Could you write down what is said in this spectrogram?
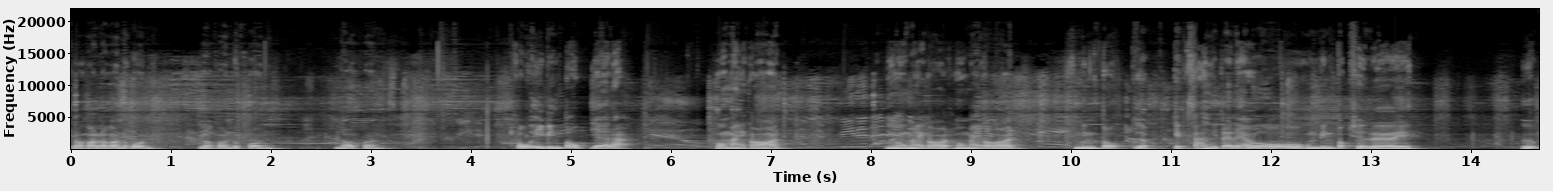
เรอก่อนรอก่อนทุกคนรอก่อนทุกคนรอก่อนโอ้ยบินตกแย่ละโอ้ไม่กอดนี่โอ้ไม่กอดโอ้ไม่กอดบินตกเกือบเก็บซานิดได้แล้ว โอ้ผมบินตกเฉยเลยอึ๊บ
